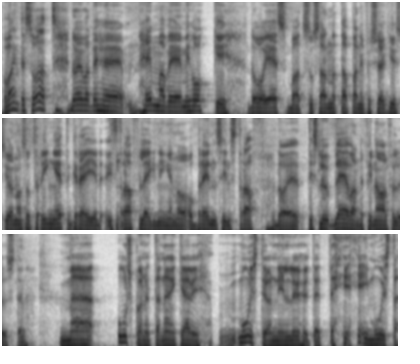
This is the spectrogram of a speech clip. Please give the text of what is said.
och var inte så att då jag var det här hemma-VM i hockey då i Esbo att Susanna Tapani försökte just göra någon sorts ring 1-grej i straffläggningen och, och bränna sin straff då eh, till slut blev han det finalförlusten. Men uskon, että näin kävi. Muisti on niin lyhyt, että ei muista.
